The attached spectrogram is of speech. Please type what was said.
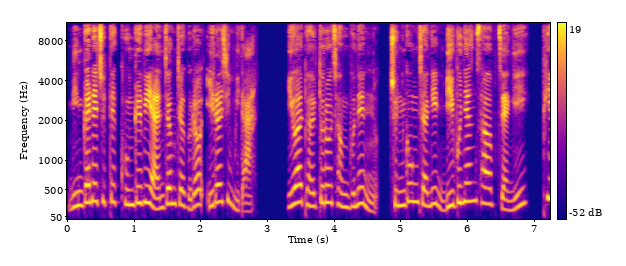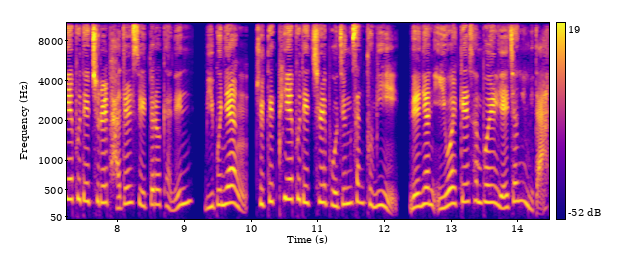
민간의 주택 공급이 안정적으로 이뤄집니다. 이와 별도로 정부는 준공전인 미분양 사업장이 PF 대출을 받을 수 있도록 하는 미분양 주택 PF 대출 보증 상품이 내년 2월께 선보일 예정입니다.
